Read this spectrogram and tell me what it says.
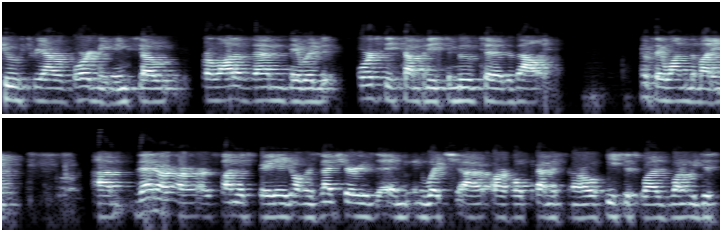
two, three-hour board meeting. So for a lot of them, they would force these companies to move to the valley if they wanted the money. Um, then our, our, our, fund was created, OMERS Ventures, in, in which uh, our whole premise and our whole thesis was, why don't we just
